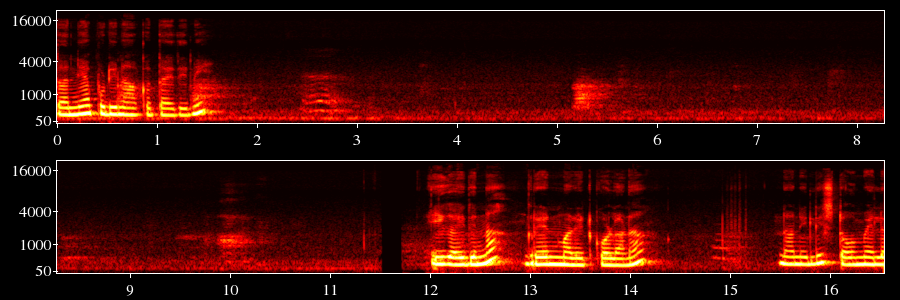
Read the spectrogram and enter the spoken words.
ಧನಿಯಾ ಪುಡಿನ ಹಾಕೋತಾ ಇದ್ದೀನಿ. ಈಗ ಇದನ್ನು ಗ್ರೈಂಡ್ ಮಾಡಿ ಇಟ್ಕೊಳ್ಳೋಣ ನಾನಿಲ್ಲಿ ಸ್ಟವ್ ಮೇಲೆ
